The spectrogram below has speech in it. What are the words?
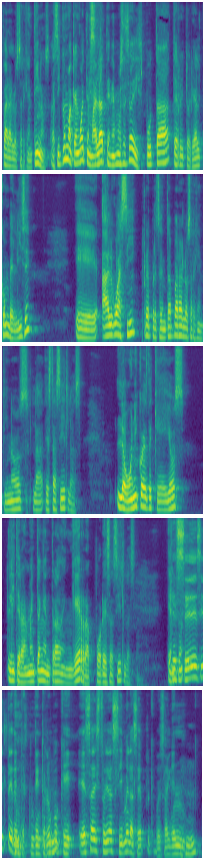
para los argentinos. Así como acá en Guatemala tenemos esa disputa territorial con Belice, eh, algo así representa para los argentinos estas islas. Lo único es de que ellos literalmente han entrado en guerra por esas islas. Que sé decirte, te, interrumpo, que esa historia sí me la sé porque pues alguien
